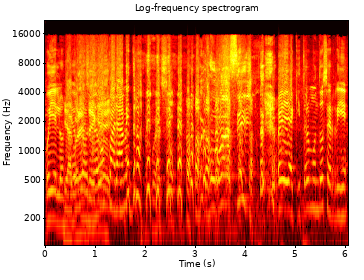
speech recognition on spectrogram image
Oye, los, Y nuevos, los acuérdense nuevos que- parámetros. ¿Cómo así? Oye, aquí todo el mundo se ríe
